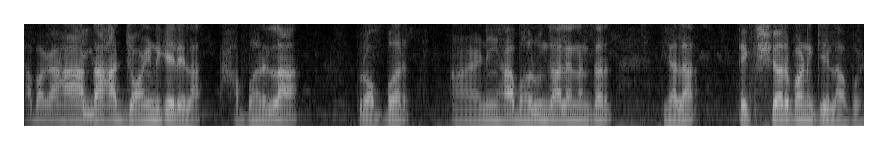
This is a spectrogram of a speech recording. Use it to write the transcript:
हा बघा हा आता हा जॉईंट केलेला हा भरला प्रॉपर आणि हा भरून झाल्यानंतर ह्याला टेक्स्चर पण केला आपण.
